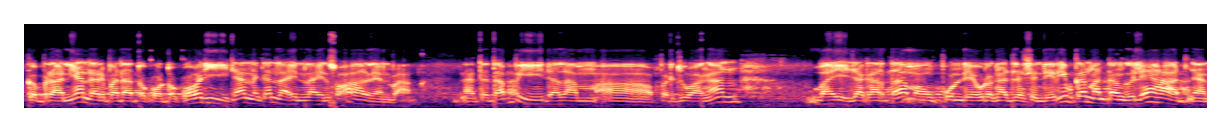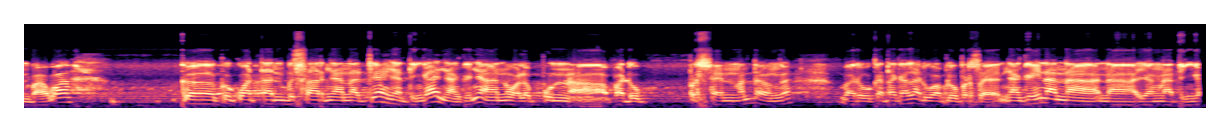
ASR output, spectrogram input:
keberanian daripada tokoh-tokoh ji dan kan lain-lain soal kan bang. Nah tetapi dalam uh, perjuangan baik Jakarta maupun di orang Aceh sendiri bukan mantang lihat kan bahwa ke kekuatan besarnya Aceh yang tinggalnya kenyan walaupun uh, pada persen mantang baru katakanlah 20 persen. Yang kehinan na, na yang na tinggal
